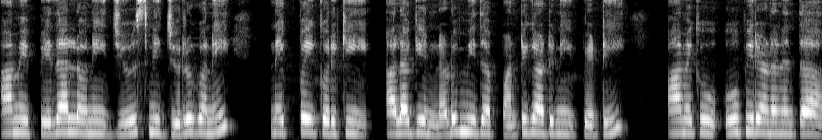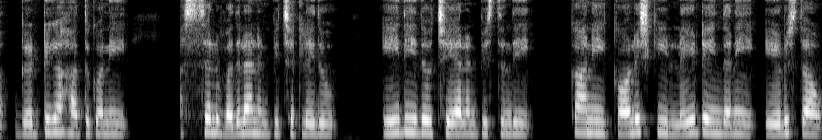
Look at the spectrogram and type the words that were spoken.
ఆమె పేదాల్లోని జ్యూస్ని జుర్రుకొని నెక్పై కొరికి అలాగే నడుం మీద పంటిఘాటుని పెట్టి ఆమెకు ఊపిరాడనంత గట్టిగా హత్తుకొని అస్సలు వదలాలనిపించట్లేదు. ఏదేదో చేయాలనిపిస్తుంది. కానీ కాలేజ్కి లేట్ అయిందని ఏడుస్తావు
